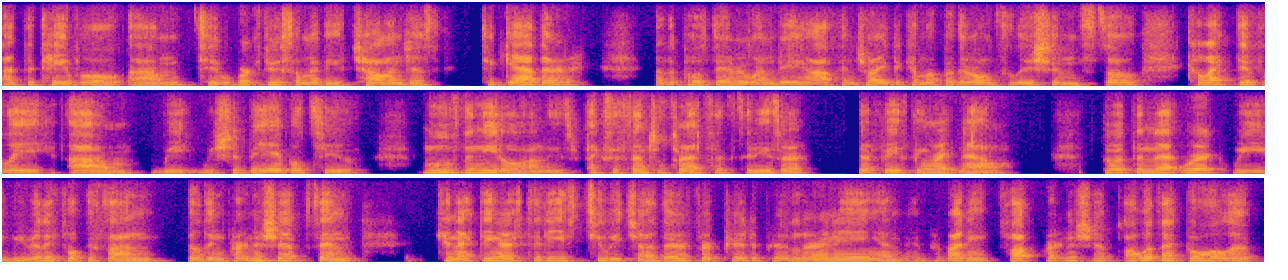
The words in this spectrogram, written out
at the table um, to work through some of these challenges together, as opposed to everyone being off and trying to come up with their own solutions. So collectively, um, we, we should be able to move the needle on these existential threats that cities are they're facing right now. So at the network, we, we really focus on building partnerships and connecting our cities to each other for peer-to-peer learning and, and providing thought partnerships, all with that goal of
